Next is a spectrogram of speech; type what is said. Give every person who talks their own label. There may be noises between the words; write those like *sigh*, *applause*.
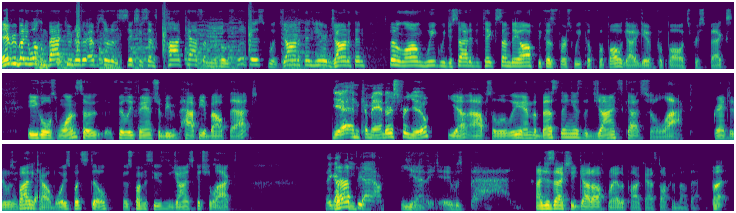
Speaker 1: Hey everybody, welcome back to another episode of the Sixer Sense podcast. I'm your host Lucas with Jonathan here. Jonathan, it's been a long week. We decided to take Sunday off because first week of football, got to give football its respects. Eagles won, so Philly fans should be happy about that.
Speaker 2: Yeah, and Commanders for you.
Speaker 1: Yeah, absolutely. And the best thing is the Giants got shellacked. Granted, it was by the Cowboys, but still, it was fun to see the Giants get shellacked.
Speaker 2: They got
Speaker 1: That
Speaker 2: beat
Speaker 1: be-
Speaker 2: down.
Speaker 1: Yeah, they did. It was bad. I just actually got off my other podcast talking about that. But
